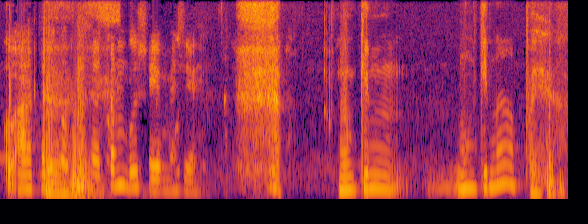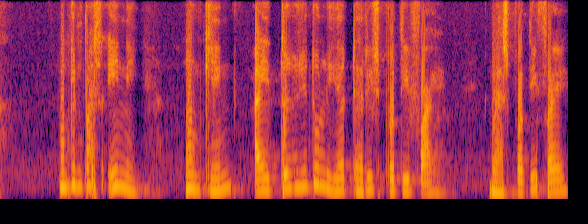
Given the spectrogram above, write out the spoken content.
kok ada kok bisa tembus ya mas ya? mungkin mungkin apa ya mungkin pas ini mungkin iTunes itu lihat dari Spotify nah Spotify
